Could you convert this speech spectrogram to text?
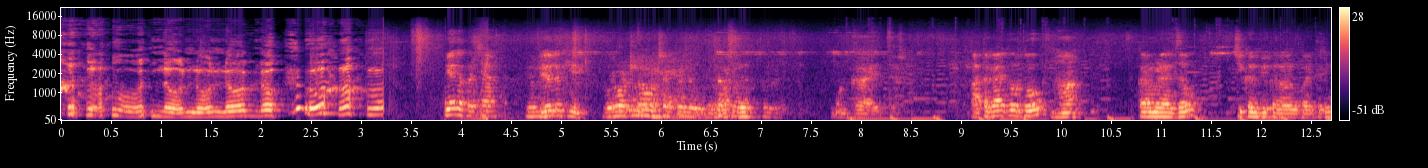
चला. मग काय तर. आता काय करतो? हा. करमळ्यात जाऊ चिकन बिकन आणून काहीतरी.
